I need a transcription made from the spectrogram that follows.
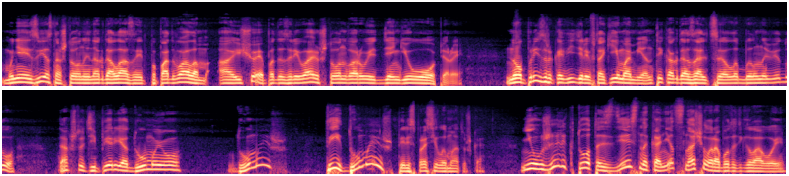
«Мне известно, что он иногда лазает по подвалам, а еще я подозреваю, что он ворует деньги у оперы. Но призрака видели в такие моменты, когда Зальцелла был на виду. Так что теперь я думаю...» «Думаешь? Ты думаешь?» — переспросила матушка. «Неужели кто-то здесь наконец начал работать головой?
